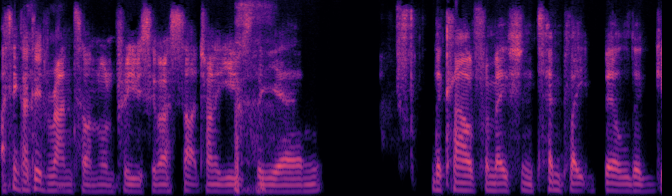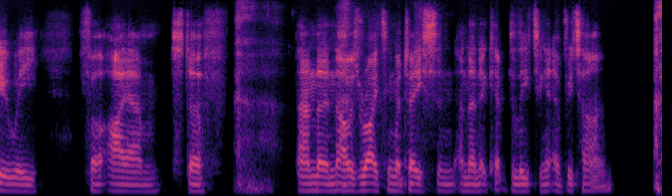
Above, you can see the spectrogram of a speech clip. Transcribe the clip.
I think I did rant on one previously when I started trying to use the um, the CloudFormation template builder GUI for IAM stuff. And then I was writing my JSON and then it kept deleting it every time.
